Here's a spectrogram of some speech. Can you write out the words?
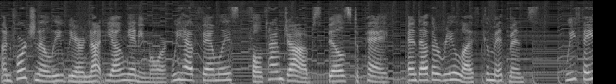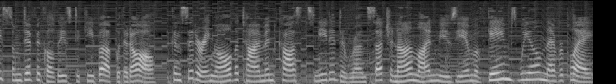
Unfortunately we are not young anymore, we have families, full-time jobs, bills to pay, and other real-life commitments. We face some difficulties to keep up with it all, considering all the time and costs needed to run such an online museum of games we'll never play.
